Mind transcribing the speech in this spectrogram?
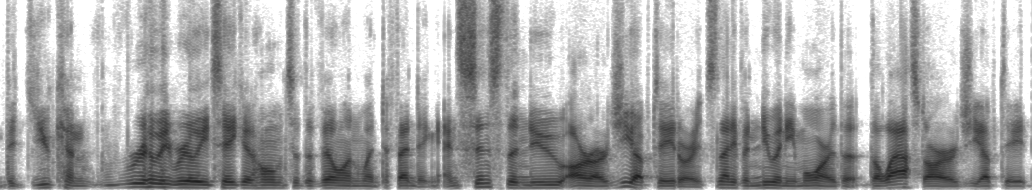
that you can really, really take it home to the villain when defending. And since the new RRG update, or it's not even new anymore, the, the last RRG update,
